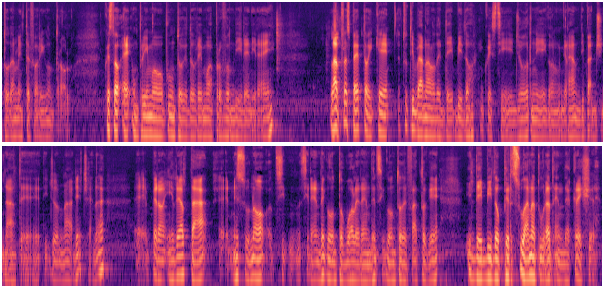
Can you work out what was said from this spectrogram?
totalmente fuori controllo. Questo è un primo punto che dovremmo approfondire, direi. L'altro aspetto è che tutti parlano del debito in questi giorni con grandi paginate di giornali, eccetera, eh, però in realtà eh, nessuno si, si rende conto, vuole rendersi conto del fatto che il debito per sua natura tende a crescere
